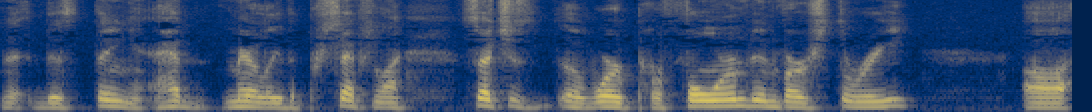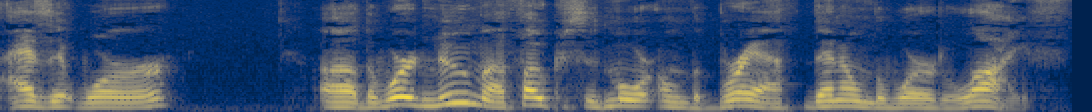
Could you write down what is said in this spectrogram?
this thing had merely the perception line, such as the word performed in verse three, uh, as it were. Uh, the word pneuma focuses more on the breath than on the word life.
